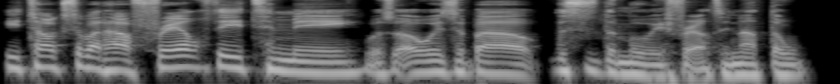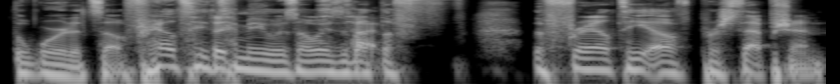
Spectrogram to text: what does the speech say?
he talks about how frailty to me was always about this is the movie frailty, not the the word itself. Frailty to me was always about the the frailty of perception,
